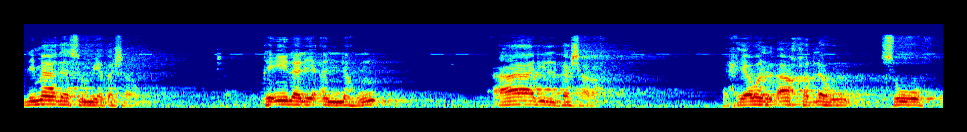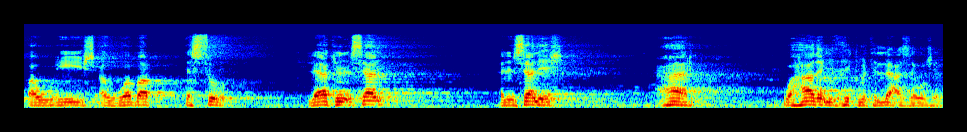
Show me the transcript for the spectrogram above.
لماذا سمي بشر؟ قيل لأنه عالي البشرة الحيوان الآخر له صوف أو ريش أو وبر يستره لكن الإنسان الإنسان إيش؟ عاري وهذا من حكمة الله عز وجل.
